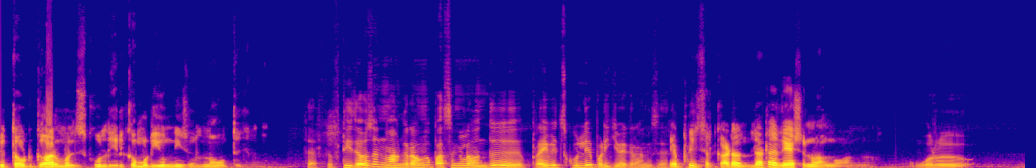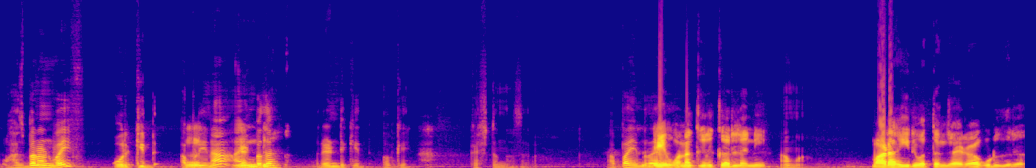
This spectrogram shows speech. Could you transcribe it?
without government school இருக்க முடியும்னு நீ சொல்லி நான் ஒத்துக்கிறேன். சார். ஃபிஃப்டி தௌசண்ட் வாங்குறவங்க பசங்களை வந்து ப்ரைவேட் ஸ்கூல்லேயே படிக்க வைக்கிறாங்க சார். எப்படி சார்? கடன் இல்லாட்டா ரேஷன் வாங்குவாங்க. ஒரு ஹஸ்பண்ட் அண்ட் ஒய்ஃப் ஒரு கிட் அப்படின்னா. ஐம்பதா ரெண்டு கிட் ஓகே கஷ்டம் தான் சார். அப்பா ஐம்பதாயிரம். உனக்கு இருக்கல்ல நீ. ஆமாம் வாடகை இருபத்தஞ்சாயிரரூவா கொடுக்குற.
